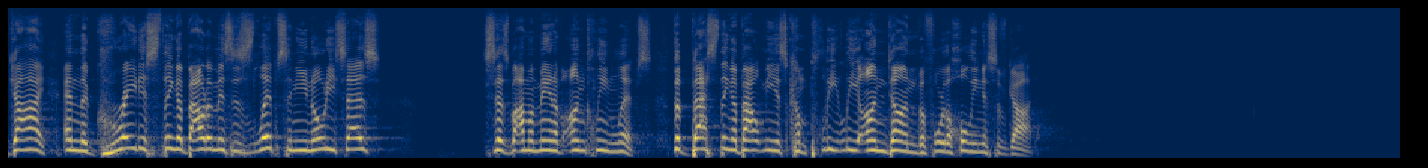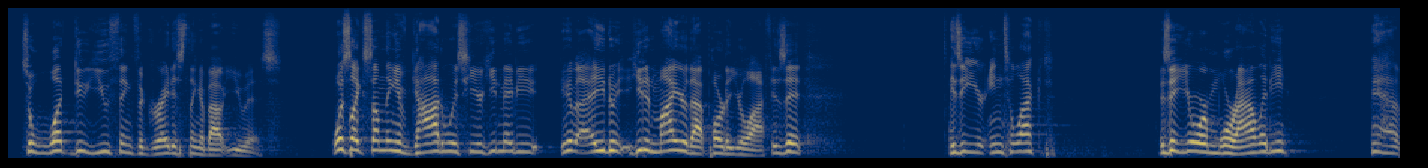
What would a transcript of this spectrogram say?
guy and the greatest thing about him is his lips and you know what he says? He says, "But I'm a man of unclean lips. The best thing about me is completely undone before the holiness of God." So what do you think the greatest thing about you is? What's like something if God was here, he'd maybe he'd, admire that part of your life. Is it is it your intellect? Is it your morality? Yeah,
